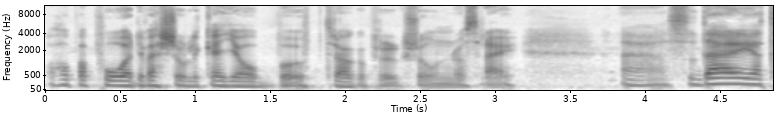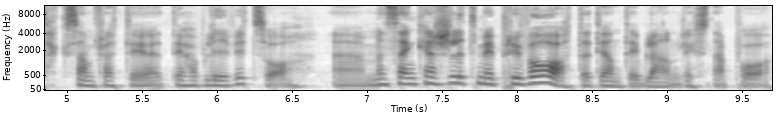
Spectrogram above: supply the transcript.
hoppa på diverse olika jobb och uppdrag och produktioner och sådär. Så där är jag tacksam för att det, det har blivit så. Men sen kanske lite mer privat att jag inte ibland lyssnar på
